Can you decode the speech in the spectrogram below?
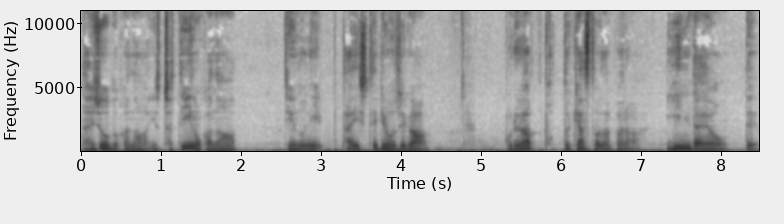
大丈夫かな言っちゃっていいのかなっていうのに対して領事が「これはポッドキャストだからいいんだよ」って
